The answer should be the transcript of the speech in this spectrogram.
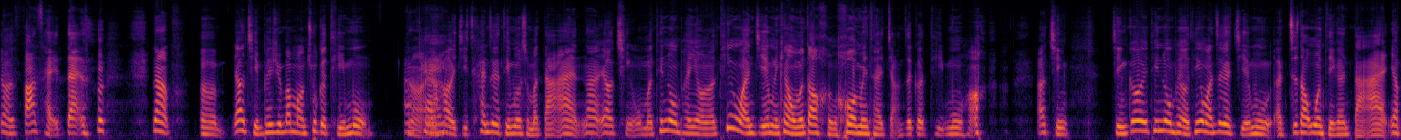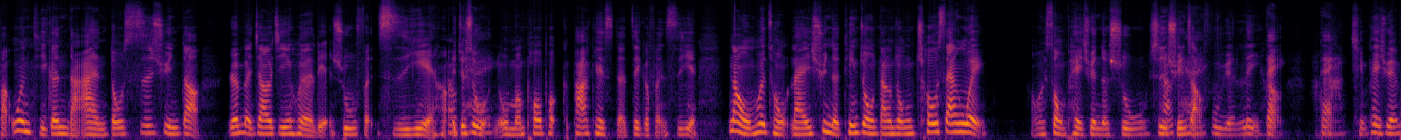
要发彩蛋。那呃，要请佩轩帮忙出个题目。Okay. 然后以及看这个题目有什么答案，那要请我们听众朋友呢，听完节目，你看我们到很后面才讲这个题目哈，要请请各位听众朋友听完这个节目，呃，知道问题跟答案，要把问题跟答案都私讯到人本教育基金会的脸书粉丝页哈，Okay. 也就是我我们 POPO Podcast 的这个粉丝页，那我们会从来讯的听众当中抽三位，我会送佩轩的书，是寻找复原力哈，对，对，请佩瑄。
